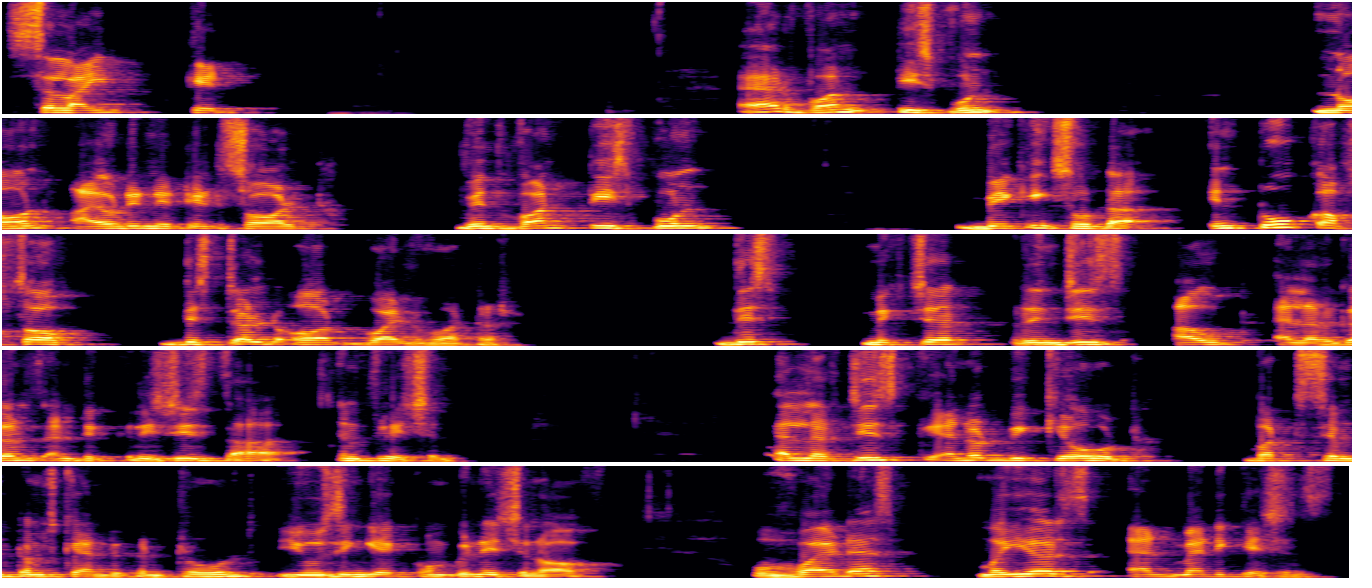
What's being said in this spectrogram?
saline kit. Add one teaspoon non-iodinated salt with one teaspoon baking soda in two cups of distilled or boiled water. This mixture rinses out allergens and decreases the inflation. Allergies cannot be cured but symptoms can be controlled using a combination of avoidance measures and medications,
